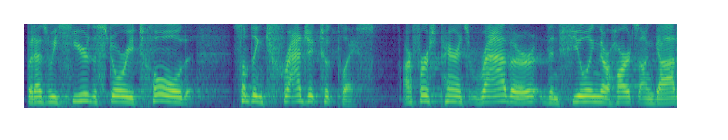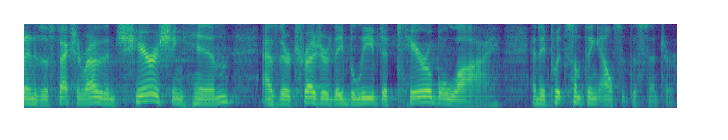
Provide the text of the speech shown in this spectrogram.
But as we hear the story told, something tragic took place. Our first parents, rather than fueling their hearts on God and His affection, rather than cherishing Him as their treasure, they believed a terrible lie and they put something else at the center.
